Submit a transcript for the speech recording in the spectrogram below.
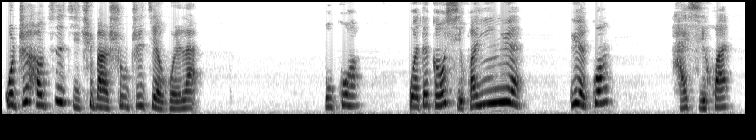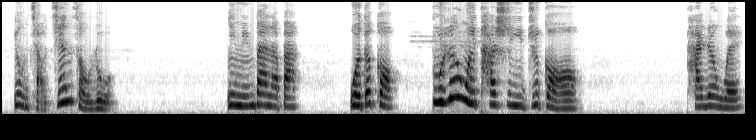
我只好自己去把树枝捡回来。不过，我的狗喜欢音乐、月光，还喜欢用脚尖走路。你明白了吧？我的狗不认为它是一只狗，它认为。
